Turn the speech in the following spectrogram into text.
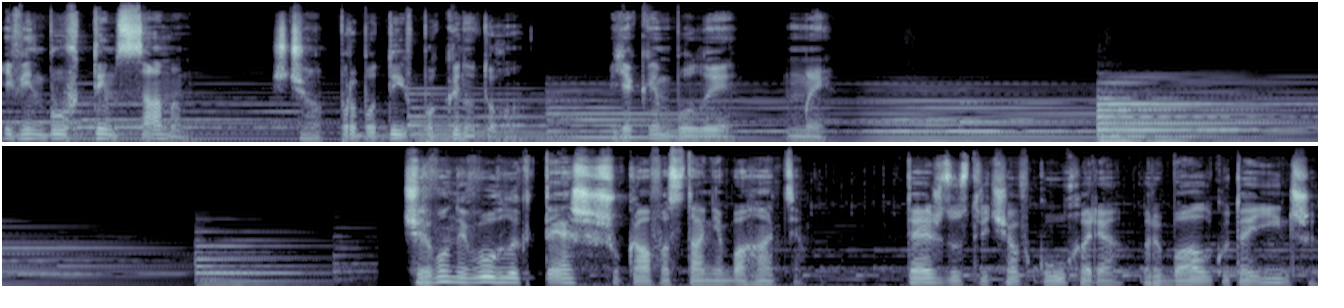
І він був тим самим, що пробудив покинутого, яким були ми. Червоний вуглик теж шукав останнє багаття, теж зустрічав кухаря, рибалку та інших.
